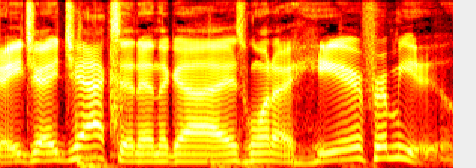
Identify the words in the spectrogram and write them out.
JJ Jackson and the guys want to hear from you.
